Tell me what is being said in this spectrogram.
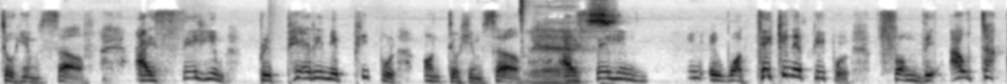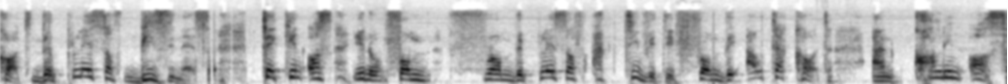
to himself. I see him preparing a people unto himself. Yes. I see him in a work, taking a people from the outer court, the place of business, taking us, you know, from from the place of activity, from the outer court, and calling us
